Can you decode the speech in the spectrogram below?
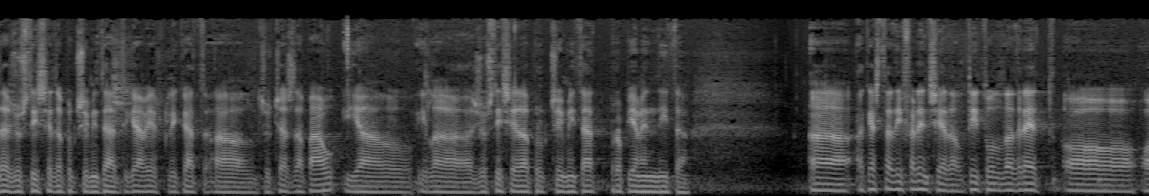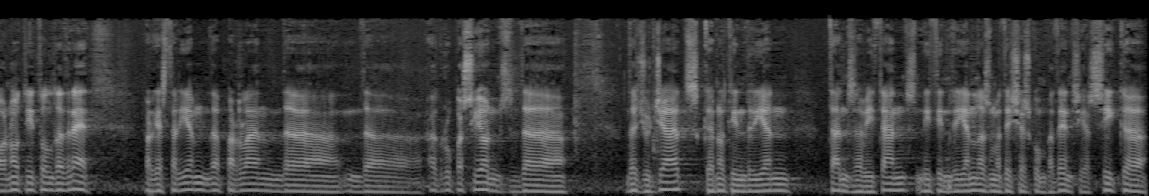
de justícia de proximitat, ja havia explicat els jutjats de pau i, el, i la justícia de proximitat pròpiament dita. Uh, aquesta diferència del títol de dret o, o no títol de dret, perquè estaríem de parlant d'agrupacions de, de, de jutjats que no tindrien tants habitants ni tindrien les mateixes competències. Sí que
